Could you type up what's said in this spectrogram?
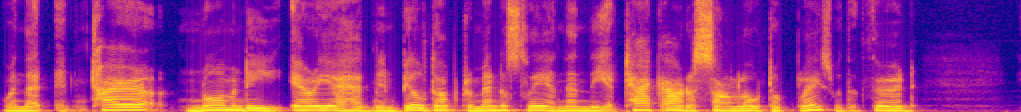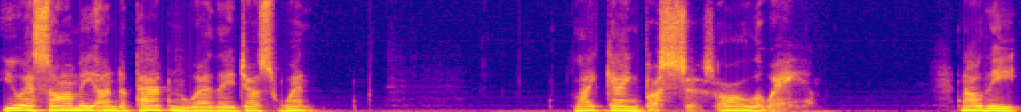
when that entire Normandy area had been built up tremendously, and then the attack out of Saint Lo took place with the Third U.S. Army under Patton, where they just went like gangbusters all the way. Now, the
